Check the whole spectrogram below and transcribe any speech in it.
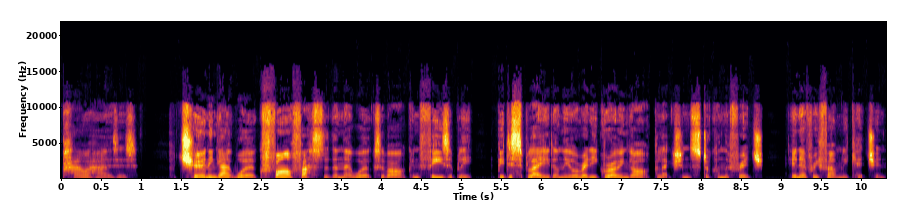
powerhouses, churning out work far faster than their works of art can feasibly be displayed on the already growing art collection stuck on the fridge in every family kitchen.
